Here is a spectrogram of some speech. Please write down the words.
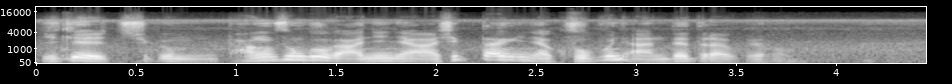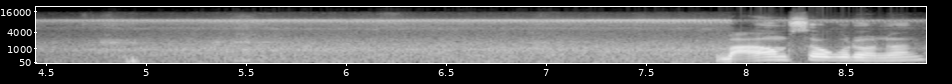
이게 지금 방송국 아니냐 식당이냐 구분이 안 되더라고요. 마음속으로는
